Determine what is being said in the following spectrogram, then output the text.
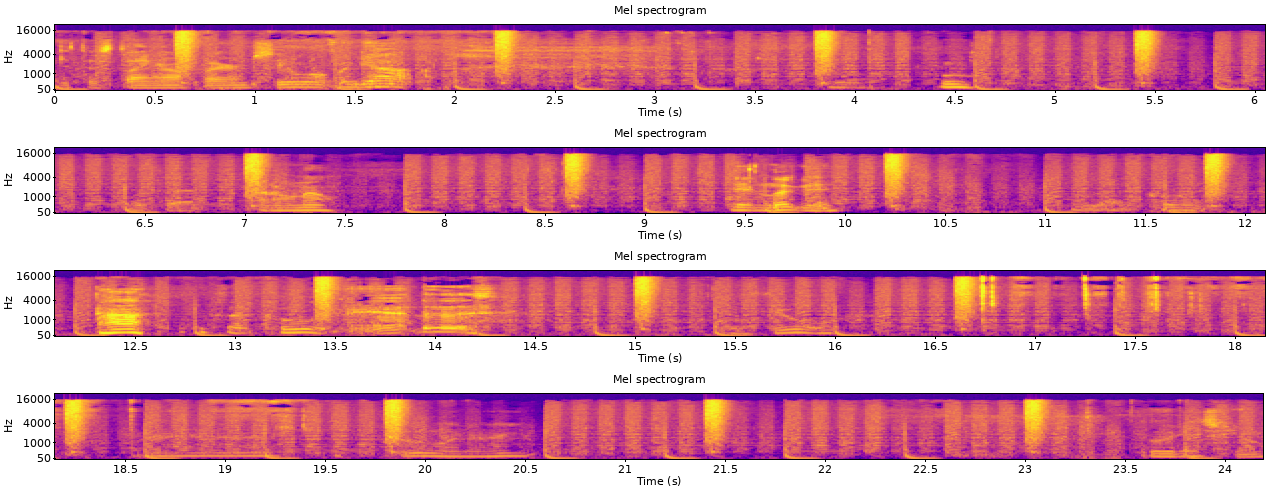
Get this thing off there and see what we got. That? I don't know. Didn't look good. Huh? Looks like coolant. Yeah, it does. Or fuel. Cool I. Ooh, it is fuel.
